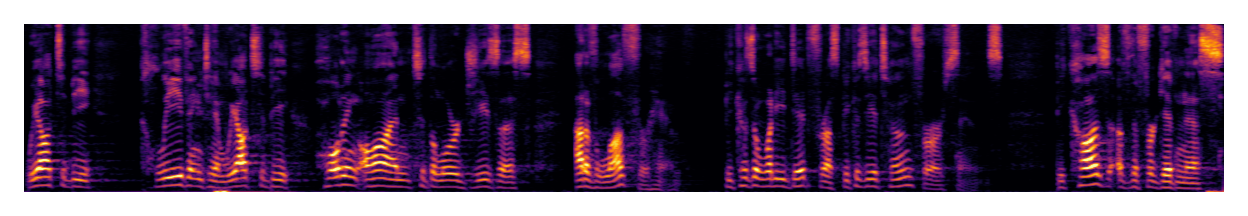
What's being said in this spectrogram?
We ought to be cleaving to him. We ought to be holding on to the Lord Jesus out of love for him because of what he did for us, because he atoned for our sins, because of the forgiveness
